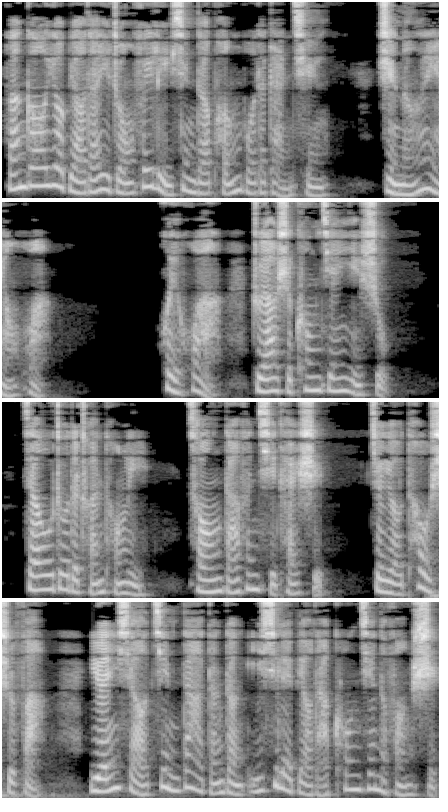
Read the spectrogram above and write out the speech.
梵高要表达一种非理性的蓬勃的感情，只能那样画。绘画主要是空间艺术，在欧洲的传统里，从达芬奇开始。就有透视法、远小近大等等一系列表达空间的方式。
